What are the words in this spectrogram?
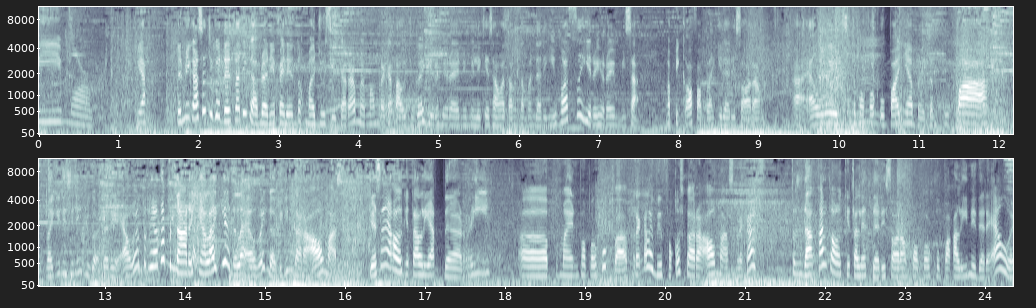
Timor. Ya, dan Mikasa juga dari tadi gak berani pede untuk maju sih karena memang mereka tahu juga hero-hero yang dimiliki sama teman-teman dari EVOS tuh hero-hero yang bisa nge-pick off apalagi dari seorang uh, Elway itu mau kupanya, Brighton Kupa. Lagi di sini juga dari Elway ternyata menariknya lagi adalah Elway gak bikin ke arah Almas. Biasanya kalau kita lihat dari uh, pemain Popol Kupa, mereka lebih fokus ke arah Almas. Mereka sedangkan kalau kita lihat dari seorang Popol Kupa kali ini dari Elway,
